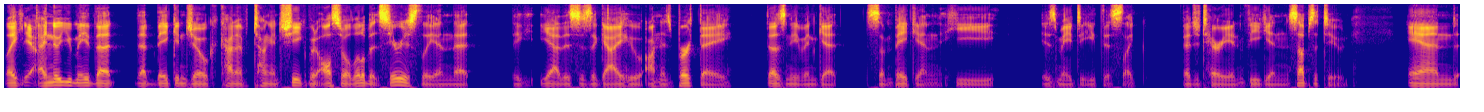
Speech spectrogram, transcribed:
Like Yeah. I know you made that that bacon joke kind of tongue in cheek, but also a little bit seriously, and that like, yeah, this is a guy who on his birthday doesn't even get some bacon. He is made to eat this like vegetarian vegan substitute. And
